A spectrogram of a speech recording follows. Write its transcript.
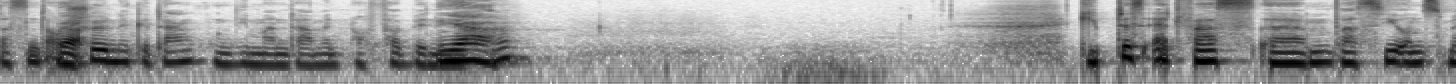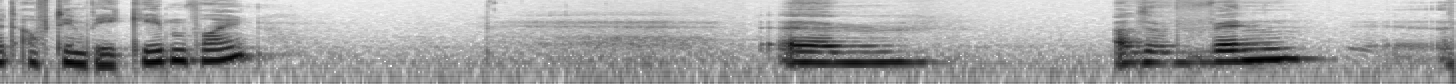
Das sind auch Ja. schöne Gedanken, die man damit noch verbindet. Ja. Ne? Gibt es etwas, ähm, was Sie uns mit auf den Weg geben wollen? Ähm, also wenn, äh,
